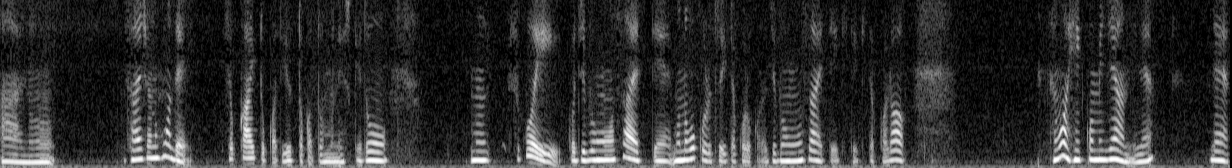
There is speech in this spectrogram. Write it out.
あの最初の方で初回とかで言ったかと思うんですけどもうすごいこう自分を抑えて物心ついた頃から自分を抑えて生きてきたからすごい引っ込み思案でね。で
